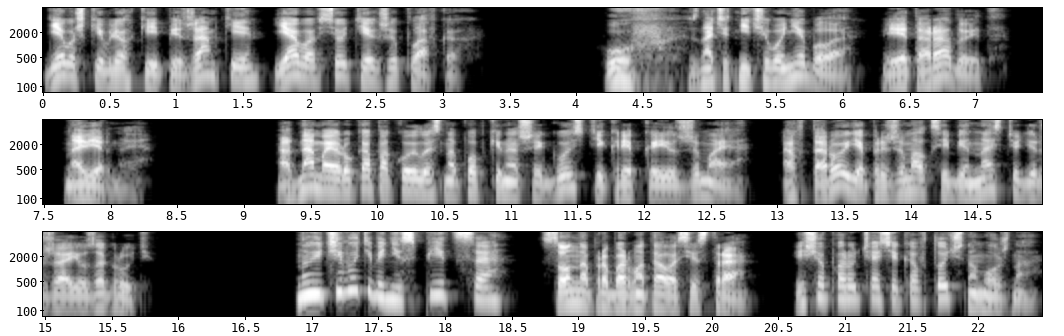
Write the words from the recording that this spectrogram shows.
Девушки в легкие пижамки, я во все тех же плавках. Уф, значит, ничего не было, и это радует. Наверное. Одна моя рука покоилась на попке нашей гости, крепко ее сжимая, а второй я прижимал к себе Настю, держа ее за грудь. «Ну и чего тебе не спится?» — сонно пробормотала сестра. Еще пару часиков точно можно.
